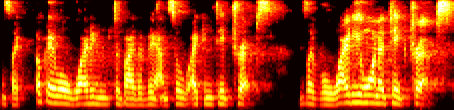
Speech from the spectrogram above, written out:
It's like, okay, well, why do you need to buy the van? So I can take trips. It's like, well, why do you want to take trips?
